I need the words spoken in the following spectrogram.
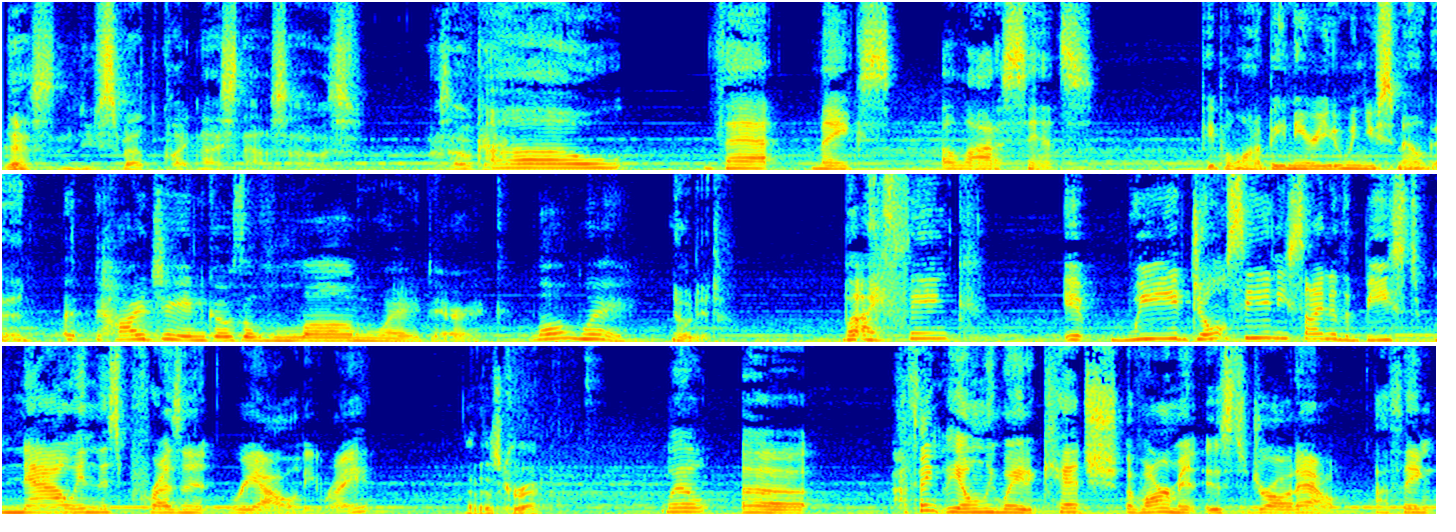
Yes, and you smelled quite nice now, so it was it was okay. Oh, that makes a lot of sense. People want to be near you when you smell good. Uh, hygiene goes a long way, Derek. Long way. Noted. But I think it we don't see any sign of the beast now in this present reality, right? That is correct. Well, uh I think the only way to catch a varmint is to draw it out. I think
